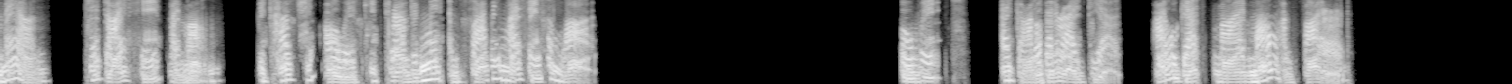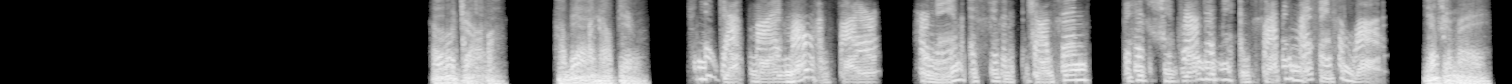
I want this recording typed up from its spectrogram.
Man, today he a man, because he always keep tagging me and slapping my face around. Oh wait, I got a better idea. I will get my mom instead. Hello, Java. How may I help you? Can you get my mom instead? Her name is Susan Johnson, because she branded me and slapping my face around. Yes, may.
